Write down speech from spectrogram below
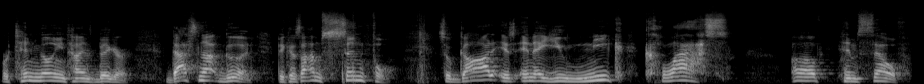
or 10 million times bigger. That's not good because I'm sinful. So God is in a unique class of himself.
